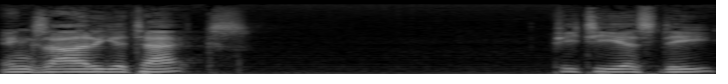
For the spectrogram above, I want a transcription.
Anxiety attacks, PTSD,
